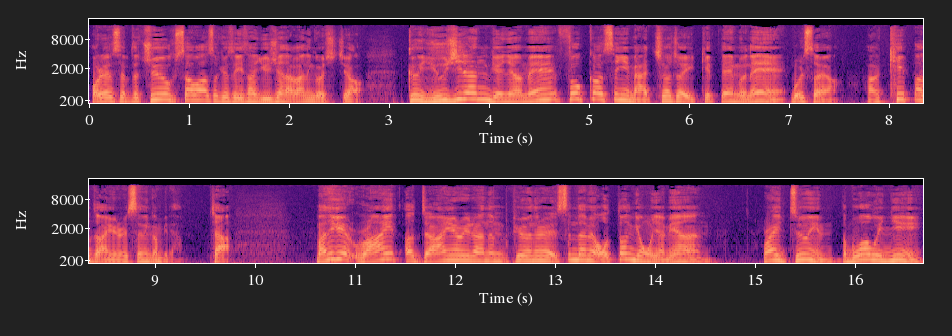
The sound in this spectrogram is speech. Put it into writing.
어렸을 때부터 쭉 써와서 계속 이 상태 유지해 나가는 것이죠. 그 유지란 개념에 focusing이 맞춰져 있기 때문에 뭘 써요? 아, keep a diary를 쓰는 겁니다. 자, 만약에 write a diary라는 표현을 쓴다면 어떤 경우냐면 What are you doing? 너 뭐하고 있니?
